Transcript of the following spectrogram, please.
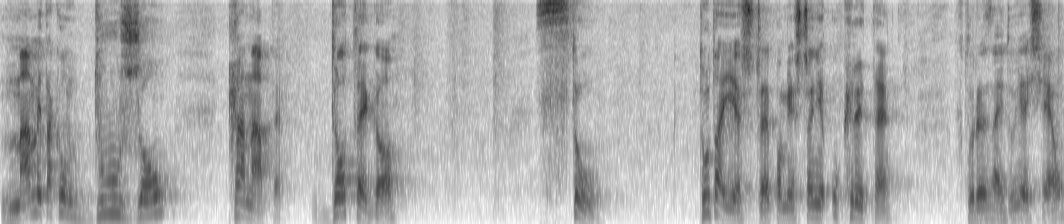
Mamy taką dużą kanapę. Do tego stół. Tutaj jeszcze pomieszczenie ukryte, w którym znajduje się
